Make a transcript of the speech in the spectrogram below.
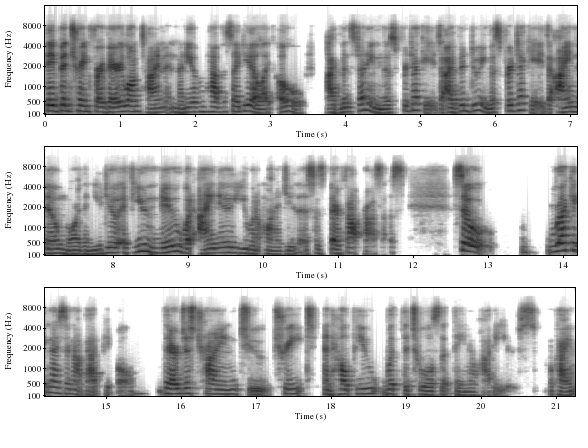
They've been trained for a very long time, and many of them have this idea like, oh, I've been studying this for decades. I've been doing this for decades. I know more than you do. If you knew what I knew, you wouldn't want to do this, is their thought process. So, recognize they're not bad people. They're just trying to treat and help you with the tools that they know how to use. Okay.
